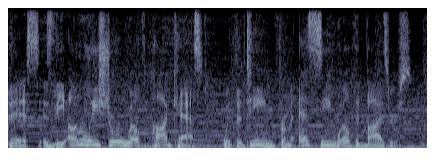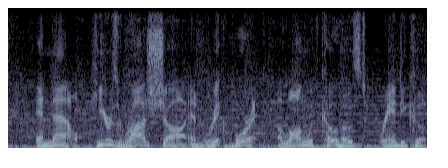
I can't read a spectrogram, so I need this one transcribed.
This is the Unleash Your Wealth podcast with the team from SC Wealth Advisors. And now, here's Raj Shah and Rick Borick, along with co host Randy Cook.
